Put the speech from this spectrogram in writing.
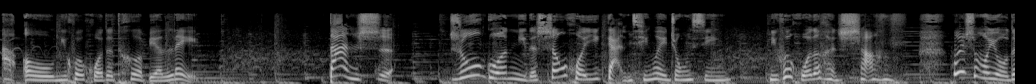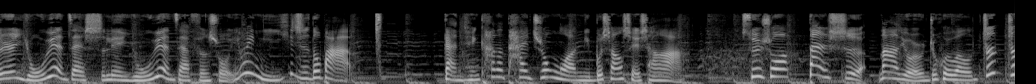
啊哦，你会活得特别累。但是，如果你的生活以感情为中心，你会活得很伤。为什么有的人永远在失恋，永远在分手？因为你一直都把感情看得太重了，你不伤谁伤啊？所以说，但是那有人就会问了：这这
